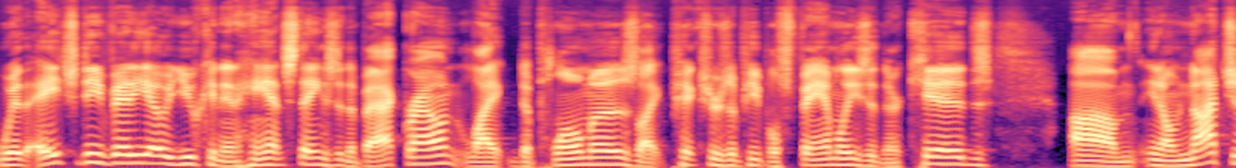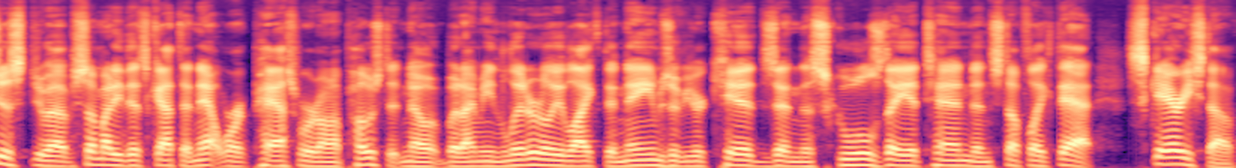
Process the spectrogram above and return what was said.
With HD video, you can enhance things in the background like diplomas, like pictures of people's families and their kids um, you know, not just uh, somebody that's got the network password on a post-it note, but I mean literally like the names of your kids and the schools they attend and stuff like that. Scary stuff.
